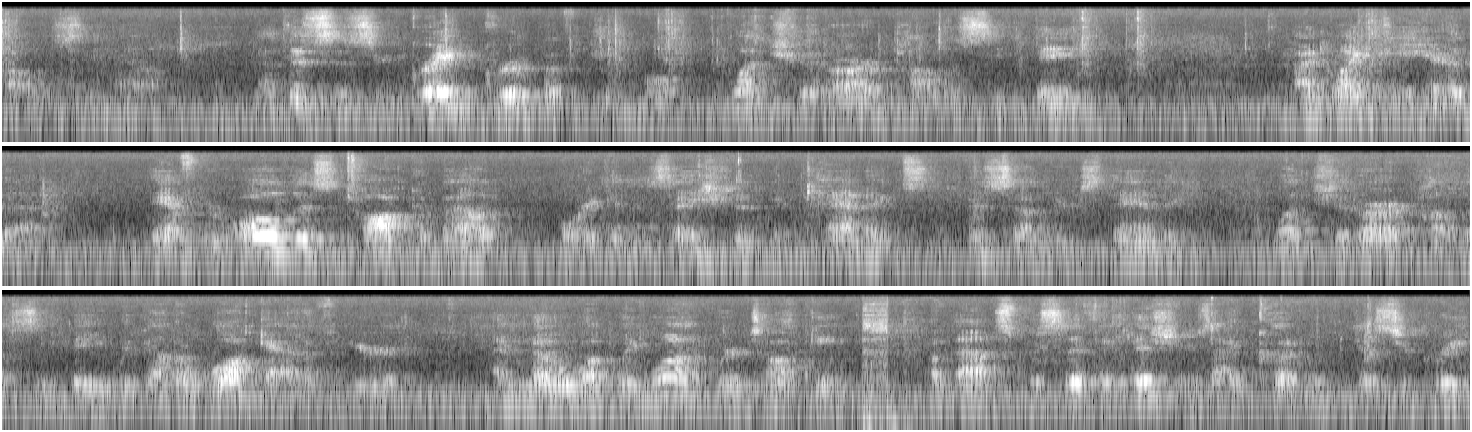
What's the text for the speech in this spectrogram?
policy now. Now, this is a great group of people. What should our policy be? I'd like to hear that. After all this talk about organization, mechanics, misunderstanding, what should our policy be? We've got to walk out of here and know what we want. We're talking about specific issues. I couldn't disagree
